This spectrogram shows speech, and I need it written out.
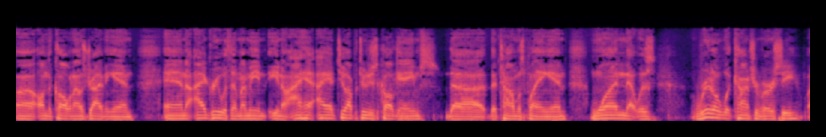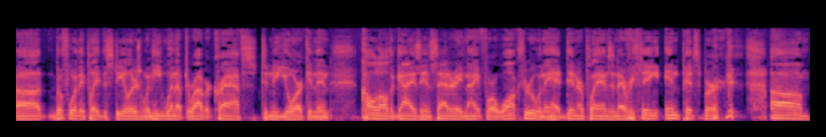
uh, on the call when i was driving in and i agree with him. I mean you know i had i had two opportunities to call games uh, that tom was playing in. One that was riddled with controversy uh, before they played the Steelers when he went up to Robert Kraft's to New York and then called all the guys in Saturday night for a walkthrough when they had dinner plans and everything in Pittsburgh. um,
